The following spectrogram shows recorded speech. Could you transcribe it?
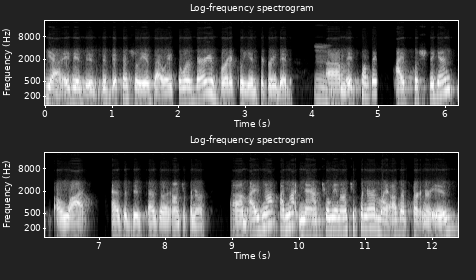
Yeah, it is. It, it essentially is that way. So we're very vertically integrated. Mm. Um, it's something I pushed against a lot as a biz, as an entrepreneur. Um, I'm not I'm not naturally an entrepreneur. My other partner is,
